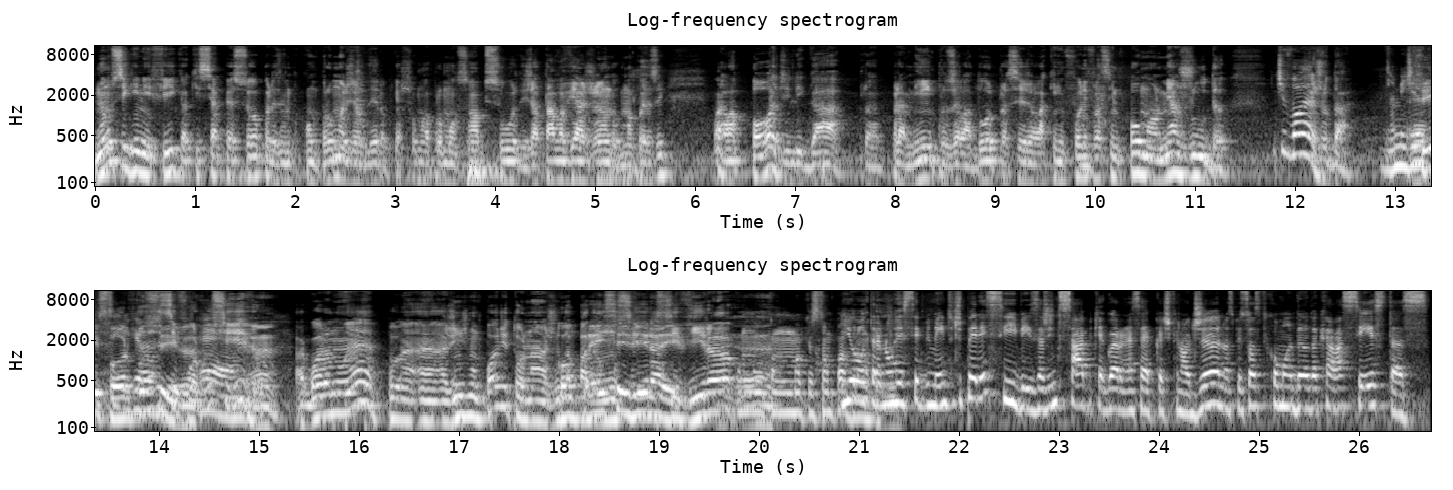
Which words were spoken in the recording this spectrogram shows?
Não significa que se a pessoa, por exemplo, comprou uma geladeira porque achou uma promoção absurda e já estava viajando, alguma coisa assim, ela pode ligar para mim, para o zelador, para seja lá quem for, e falar assim, pô, Mauro, me ajuda. A gente vai ajudar. Na medida Se for possível. possível. Se for É. possível. É. Agora não é. pô, A, a gente não pode tornar a ajuda Comprei, padrão se vira se vira com, É. com uma questão padrão. E outra, no recebimento de perecíveis. A gente sabe que agora, nessa época de final de ano, as pessoas ficam mandando aquelas cestas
